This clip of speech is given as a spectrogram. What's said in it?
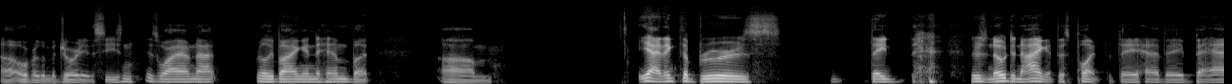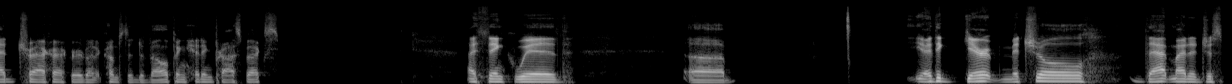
uh, over the majority of the season is why I'm not really buying into him. But um, yeah, I think the Brewers they there's no denying at this point that they have a bad track record when it comes to developing hitting prospects. I think with uh yeah, I think Garrett Mitchell that might have just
